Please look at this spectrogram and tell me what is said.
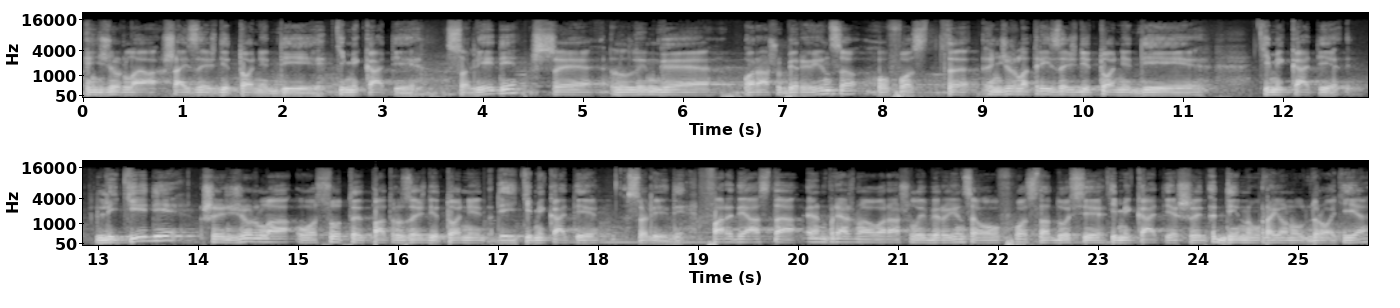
în jur la 60 de tone de chimicate solide și lângă orașul Beruință au fost în jur la 30 de tone de chimicate lichide și în jur la 140 de tone de chimicate solide. Fără de asta, în preajma orașului Biruință au fost aduse chimicate și din raionul Drotia,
